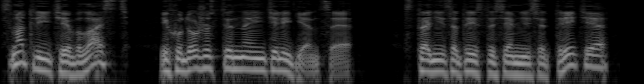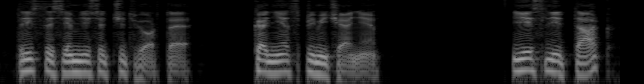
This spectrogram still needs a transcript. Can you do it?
Смотрите «Власть и художественная интеллигенция», страница 373-374, конец примечания. Если так,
